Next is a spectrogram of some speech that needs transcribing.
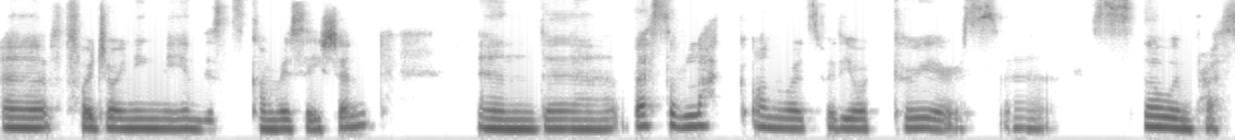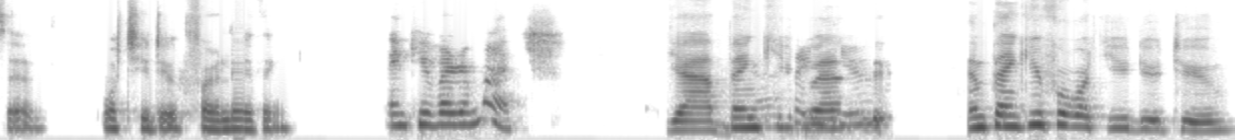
uh, for joining me in this conversation. And uh, best of luck onwards with your careers. Uh, so impressive what you do for a living. Thank you very much. Yeah, thank you. Thank and, you. And thank you for what you do too.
